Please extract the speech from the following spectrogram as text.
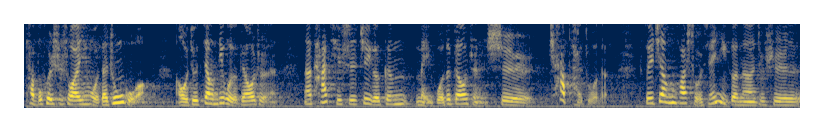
它不会是说因为我在中国啊，我就降低我的标准。那它其实这个跟美国的标准是差不太多的。所以这样的话，首先一个呢，就是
